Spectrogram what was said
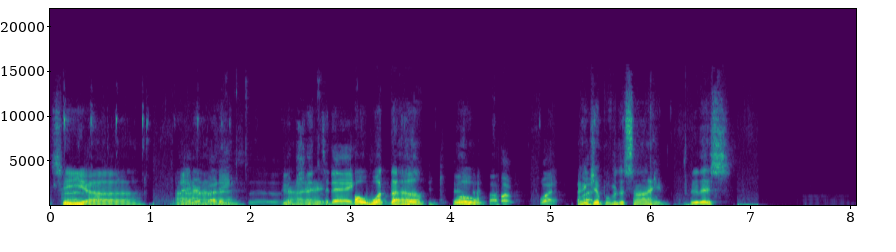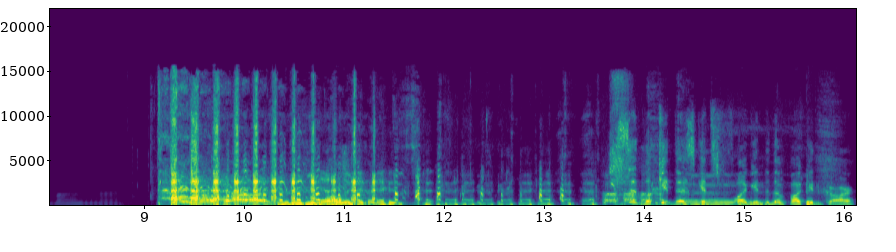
See ya. Later, buddy. Good Bye. shit today. Oh, what the hell? Whoa! What? What? I can What? jump over the sign. Look at this. Oh my god. Oh, yeah, look at this. He said, "Look at this." Gets flung into the fucking car.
